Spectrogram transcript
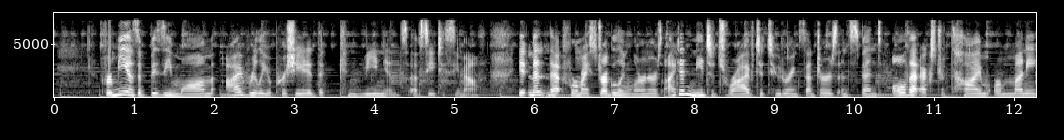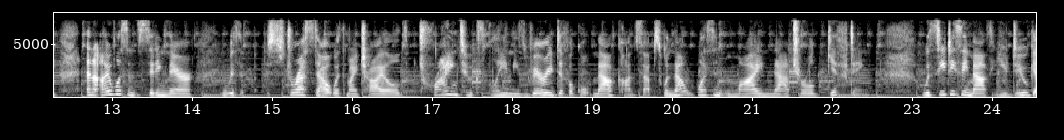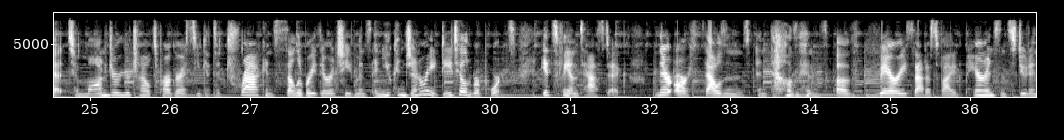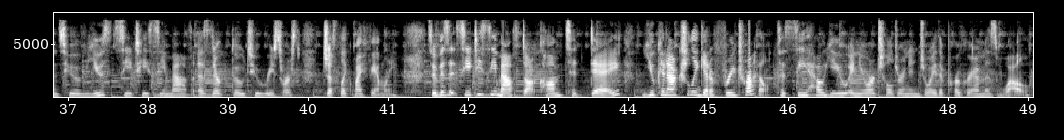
For me, as a busy mom, I really appreciated the convenience of CTC Math. It meant that for my struggling learners, I didn't need to drive to tutoring centers and spend all that extra time or money, and I wasn't sitting there with stressed out with my child trying to explain these very difficult math concepts when that wasn't my natural gifting. With CTC Math, you do get to monitor your child's progress, you get to track and celebrate their achievements, and you can generate detailed reports. It's fantastic. There are thousands and thousands of very satisfied parents and students who have used CTC Math as their go to resource, just like my family. So visit ctcmath.com today. You can actually get a free trial to see how you and your children enjoy the program as well.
